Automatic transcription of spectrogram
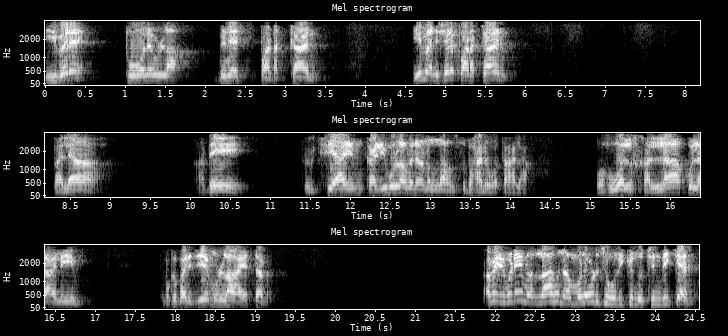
ഇവരെ പോലെയുള്ള ഇതിനെ പടക്കാൻ. ഈ മനുഷ്യരെ പടക്കാൻ. പല അതെ. തീർച്ചയായും കഴിവുള്ളവനാണ് അള്ളാഹു സുബാനുവ താല വഹുവൽ ഖല്ലാഖുൽ അലീം. നമുക്ക് പരിചയമുള്ള ആയത്താണ്. അപ്പൊ ഇവിടെയും അള്ളാഹു നമ്മളോട് ചോദിക്കുന്നു ചിന്തിക്കാൻ.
